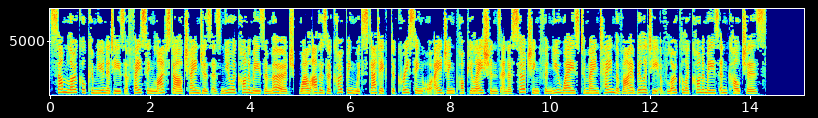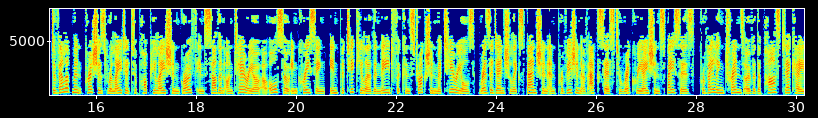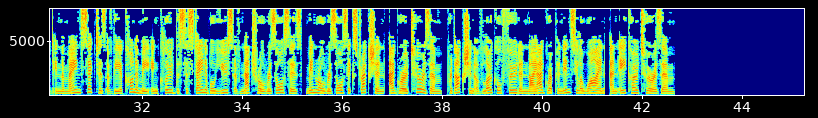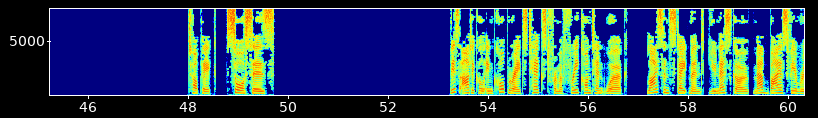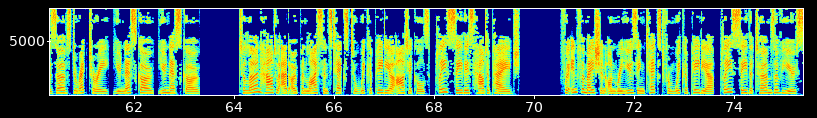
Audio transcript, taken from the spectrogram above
Some local communities are facing lifestyle changes as new economies emerge, while others are coping with static, decreasing or aging populations and are searching for new ways to maintain the viability of local economies and cultures. Development pressures related to population growth in southern Ontario are also increasing, in particular the need for construction materials, residential expansion and provision of access to recreation spaces. Prevailing trends over the past decade in the main sectors of the economy include the sustainable use of natural resources, mineral resource extraction, agro-tourism, production of local food and Niagara Peninsula wine, and eco-tourism. Topic: Sources. This article incorporates text from a free content work. License Statement, UNESCO, MAB Biosphere Reserves Directory, UNESCO, UNESCO. To learn how to add open license text to Wikipedia articles, please see this How to page. For information on reusing text from Wikipedia, please see the terms of use.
